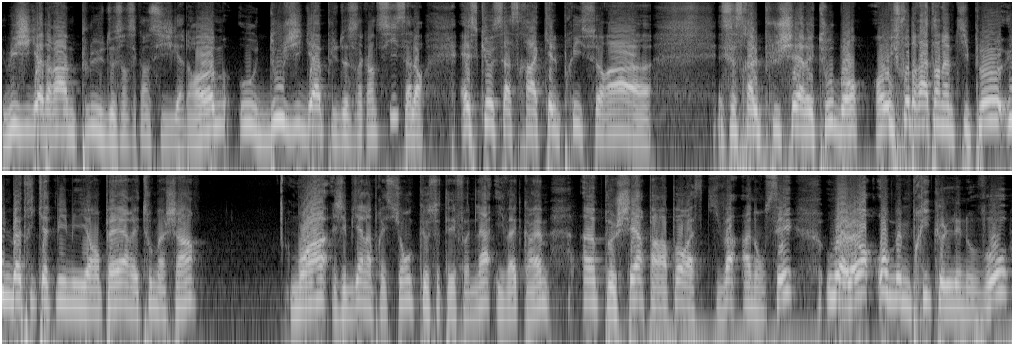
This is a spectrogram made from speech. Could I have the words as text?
8 Go de RAM plus 256 Go de ROM ou 12 Go plus 256. Alors est-ce que ça sera quel prix sera euh, est-ce que ce sera le plus cher et tout? Bon, oh, il faudra attendre un petit peu, une batterie 4000 mAh et tout machin moi, j'ai bien l'impression que ce téléphone-là, il va être quand même un peu cher par rapport à ce qu'il va annoncer, ou alors au même prix que le Lenovo,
